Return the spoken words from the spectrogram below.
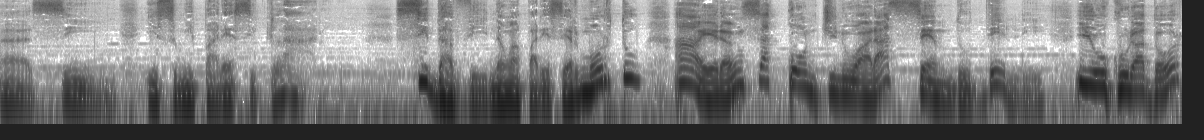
Ah, sim, isso me parece claro. Se Davi não aparecer morto, a herança continuará sendo dele e o curador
